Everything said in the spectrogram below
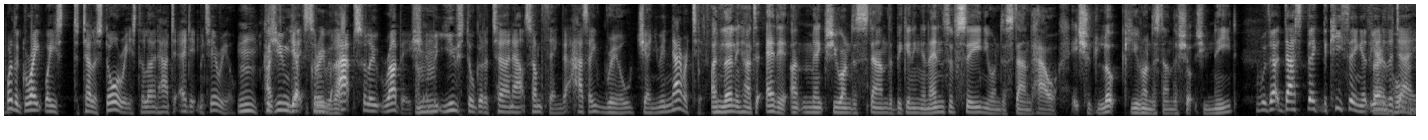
One of the great ways to tell a story is to learn how to edit material. Because you can get some absolute rubbish, but you've still got to turn out something that has a real, genuine narrative. and learning how to edit uh, makes you understand the beginning and ends of scene. You understand how it should look. You understand the shots you need. Well, that, that's the, the key thing at the Very end of the important.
